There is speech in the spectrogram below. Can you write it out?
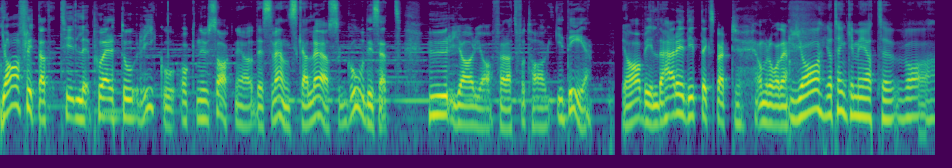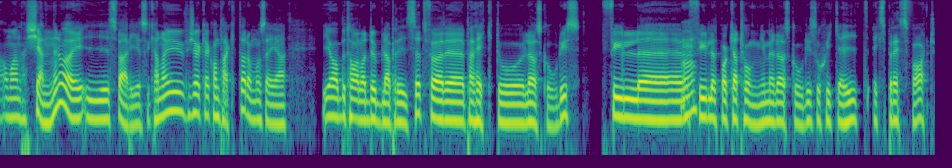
Jag har flyttat till Puerto Rico och nu saknar jag det svenska lösgodiset. Hur gör jag för att få tag i det? Ja, Bill, det här är ditt expertområde. Ja, jag tänker mig att eh, vad, om man känner några i, Sverige så kan han ju försöka kontakta dem och säga jag betalar dubbla priset för eh, per hekto lösgodis. Fyll, eh, Mm. fyll ett par kartonger med lösgodis och skicka hit expressfart.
